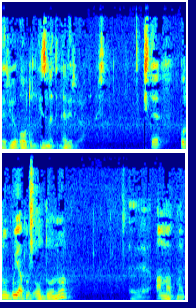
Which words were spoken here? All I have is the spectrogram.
veriyor. Ordunun hizmetine veriyor arkadaşlar. İşte onun bu yapmış olduğunu e, anlatmak,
